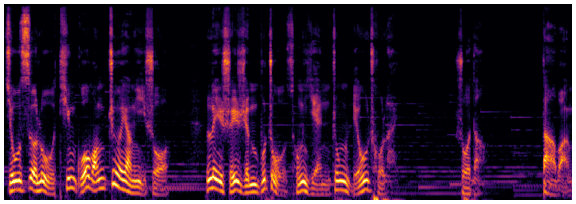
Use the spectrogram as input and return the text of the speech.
九色鹿听国王这样一说，泪水忍不住从眼中流出来，说道：“大王，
